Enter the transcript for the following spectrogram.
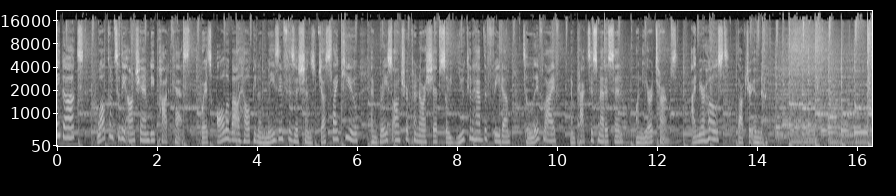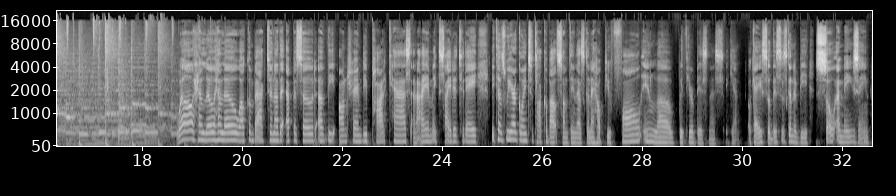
Hi, docs. Welcome to the EntreMD podcast, where it's all about helping amazing physicians just like you embrace entrepreneurship so you can have the freedom to live life and practice medicine on your terms. I'm your host, Dr. Una. Well, hello, hello. Welcome back to another episode of the EntreMD podcast. And I am excited today because we are going to talk about something that's going to help you fall in love with your business again. Okay. So this is going to be so amazing.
